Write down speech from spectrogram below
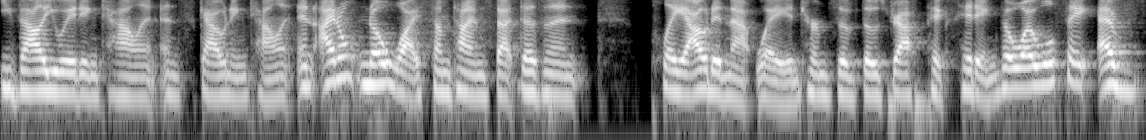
evaluating talent and scouting talent. And I don't know why sometimes that doesn't play out in that way in terms of those draft picks hitting. Though I will say ev-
